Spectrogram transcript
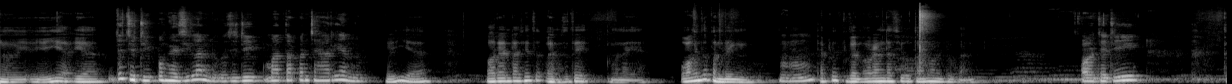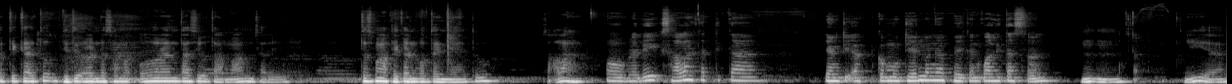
Nah, iya iya iya itu jadi penghasilan loh jadi mata pencaharian loh. Ya, iya. Orientasi itu eh, maksudnya gimana ya? Uang itu penting Mm-mm. tapi bukan orientasi utama itu kan? Oh jadi ketika itu jadi orientasi orientasi utama mencari terus mengabaikan kontennya itu salah. Oh berarti salah ketika yang di kemudian mengabaikan kualitas kan Mm-mm. iya.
